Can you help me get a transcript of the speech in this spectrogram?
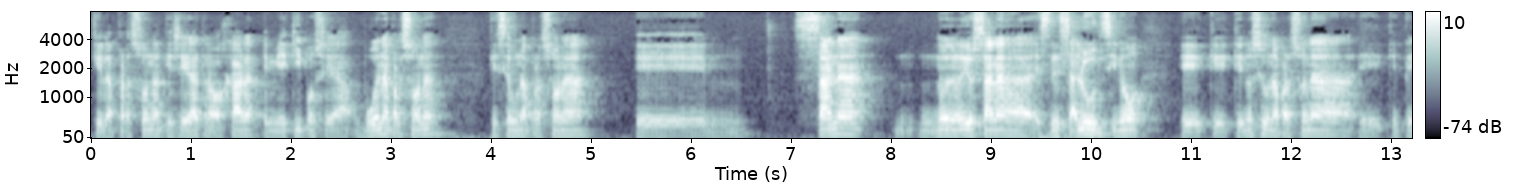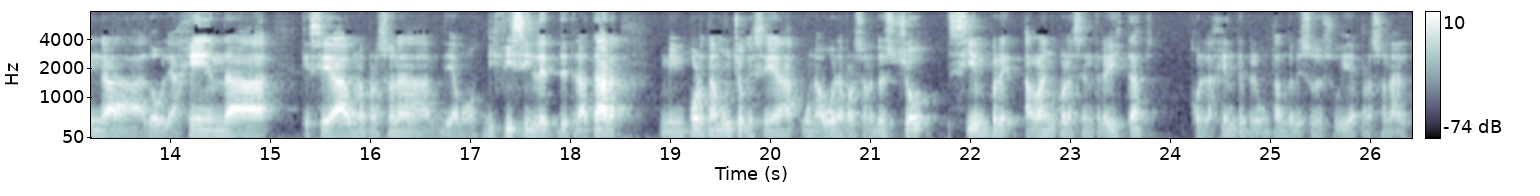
que la persona que llega a trabajar en mi equipo sea buena persona, que sea una persona eh, sana, no, no digo sana es de salud, sino eh, que, que no sea una persona eh, que tenga doble agenda, que sea una persona, digamos, difícil de tratar. Me importa mucho que sea una buena persona. Entonces yo siempre arranco las entrevistas con la gente preguntándole eso de su vida personal.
